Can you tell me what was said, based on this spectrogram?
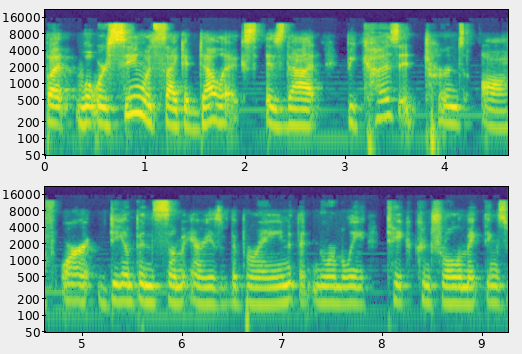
But what we're seeing with psychedelics is that because it turns off or dampens some areas of the brain that normally take control and make things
